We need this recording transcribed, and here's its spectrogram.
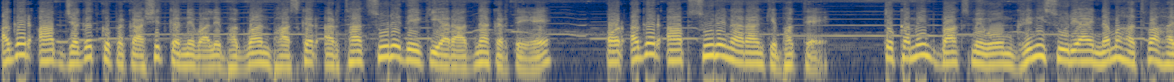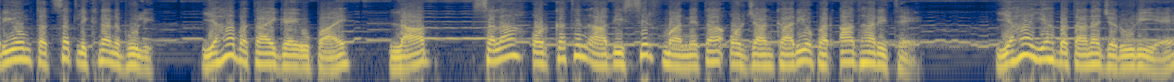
अगर आप जगत को प्रकाशित करने वाले भगवान भास्कर अर्थात सूर्य देव की आराधना करते हैं, और अगर आप सूर्य नारायण के भक्त हैं तो कमेंट बॉक्स में ओम घृणी सूर्याय नमः अथवा हरिओम तत्सत लिखना न भूली। यहाँ बताए गए उपाय, लाभ, सलाह और कथन आदि सिर्फ़ मान्यता और जानकारियों पर आधारित है। यहाँ यह बताना ज़रूरी है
